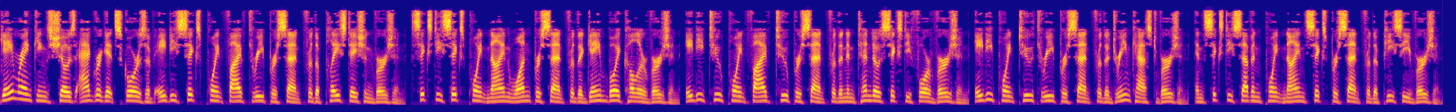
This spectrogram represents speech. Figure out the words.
GameRankings shows aggregate scores of 86.53% for the PlayStation version, 66.91% for the Game Boy Color version, 82.52% for the Nintendo 64 version, 80.23% for the Dreamcast version, and 67.96% for the PC version.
